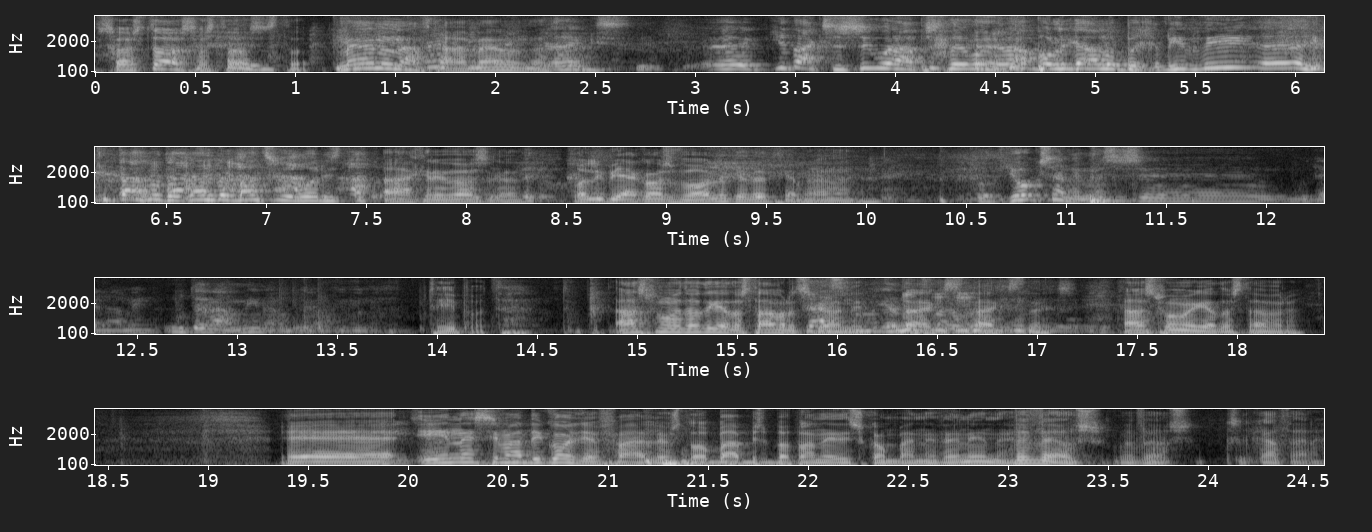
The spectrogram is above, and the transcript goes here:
Σωστό, σωστό, σωστό. Μένουν αυτά, μένουν αυτά. Εντάξει. Ε, κοιτάξτε, σίγουρα πιστεύω ότι είναι ένα πολύ καλό παιχνίδι. Ε, κοιτάμε το κάθε μάτι χωριστά. Ακριβώς. Ολυμπιακός βόλο και τέτοια πράγματα. Το διώξανε μέσα σε. Ούτε να μην. Ούτε ένα μήνα. ούτε ένα μήνα. Τίποτα. Α πούμε τότε για το Σταύρο Τσιόλη. πούμε για τον Εντάξει, εντάξει, εντάξει. Α πούμε για το Σταύρο. Ε, είναι σημαντικό κεφάλαιο στο Μπάμπης Μπαπανίδη Company, δεν είναι; Βεβαίως, βεβαίως. Ξεκάθαρα.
